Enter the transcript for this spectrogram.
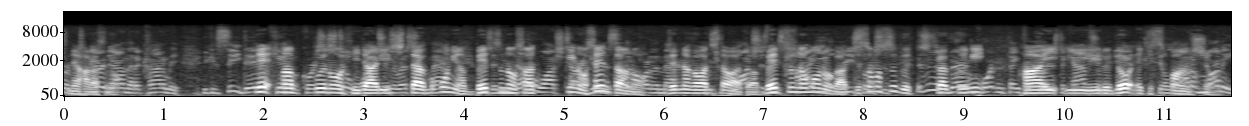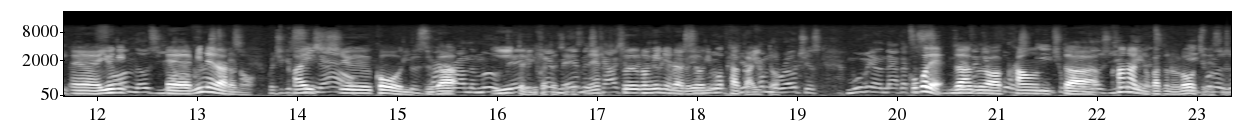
すねハラスのでマップの左下ここには別のさっきのセンターのゼルナガワッチタワーとは別のものがあってそのすぐ近くにハイイールドエキスパンション、えー、ユニえー、ミネラルの回収収効率がいいという形ですね。普通のミネラルよりも高いと。ここでザーグ側カウンター、かなりの数のローチですね。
